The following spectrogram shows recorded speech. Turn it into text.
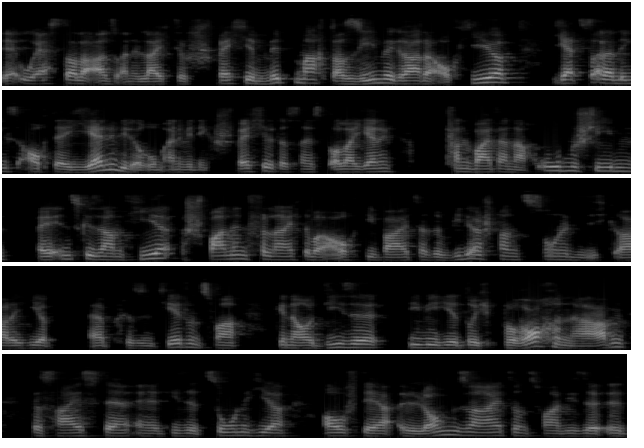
Der US-Dollar also eine leichte Schwäche mitmacht. Das sehen wir gerade auch hier. Jetzt allerdings auch der Yen wiederum ein wenig schwächelt. Das heißt, Dollar-Yen kann weiter nach oben schieben. Äh, insgesamt hier spannend vielleicht aber auch die weitere Widerstandszone, die sich gerade hier äh, präsentiert und zwar genau diese, die wir hier durchbrochen haben. Das heißt, äh, diese Zone hier auf der Long-Seite und zwar diese, äh,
